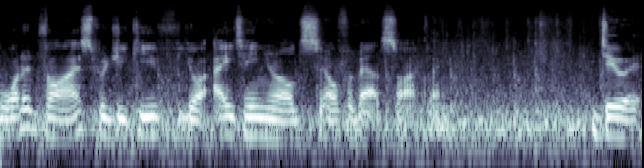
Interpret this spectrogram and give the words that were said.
"What advice would you give your 18-year-old self about cycling? Do it,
